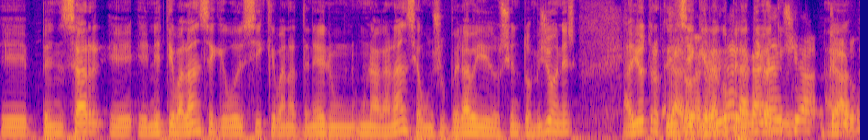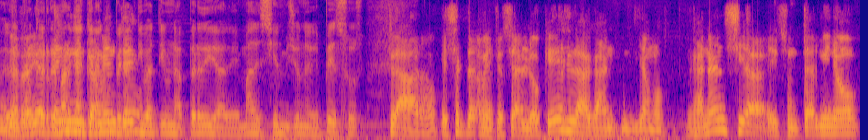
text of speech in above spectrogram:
eh, pensar eh, en este balance que vos decís que van a tener una ganancia, un superávit de 200 millones. Hay otros que dicen que la cooperativa, tiene, remarcan que la cooperativa tiene una pérdida de más de 100 millones de pesos. Claro, exactamente. O sea, lo que es la digamos, ganancia es un término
